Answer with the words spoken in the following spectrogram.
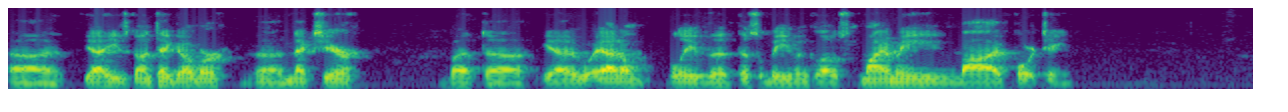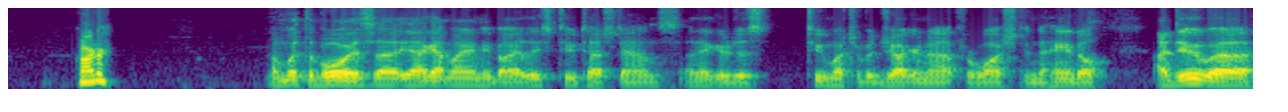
Uh, yeah, he's going to take over uh, next year. But uh, yeah, I don't believe that this will be even close. Miami by 14. Carter? I'm with the boys. Uh, yeah, I got Miami by at least two touchdowns. I think they're just too much of a juggernaut for Washington to handle. I do. Uh,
